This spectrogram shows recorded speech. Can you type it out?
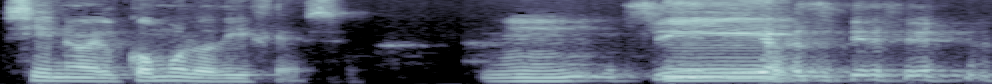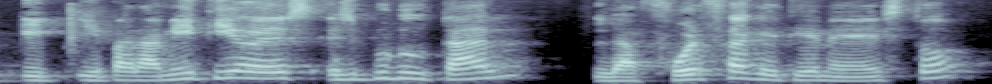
sino el cómo lo dices. Mm, sí, y, y, para mí, tío, es, es brutal la fuerza que tiene esto,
